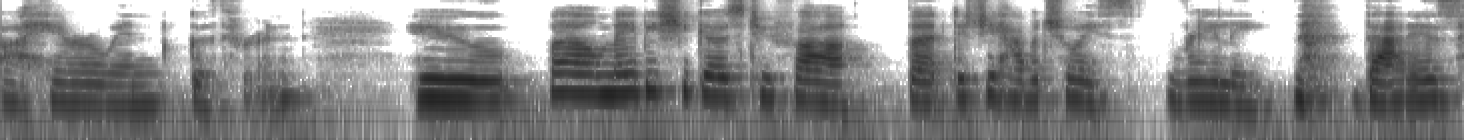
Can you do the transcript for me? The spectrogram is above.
our heroine Guthrun, who, well, maybe she goes too far but did she have a choice, really? that is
